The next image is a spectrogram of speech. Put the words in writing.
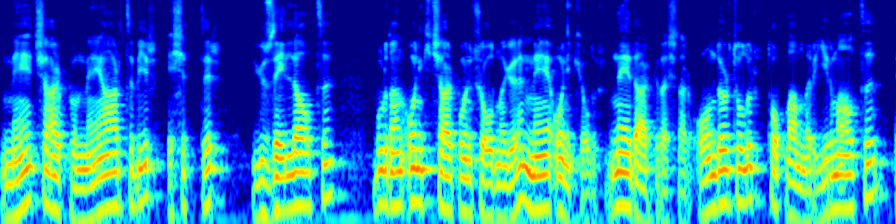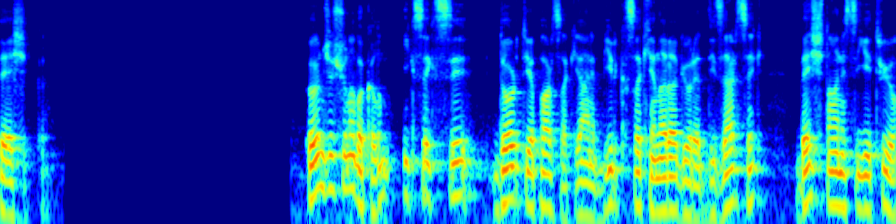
m çarpı m artı 1 eşittir 156. Buradan 12 çarpı 13 olduğuna göre m 12 olur. n de arkadaşlar 14 olur. Toplamları 26 D şıkkı. Önce şuna bakalım. x eksi 4 yaparsak yani bir kısa kenara göre dizersek 5 tanesi yetiyor.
